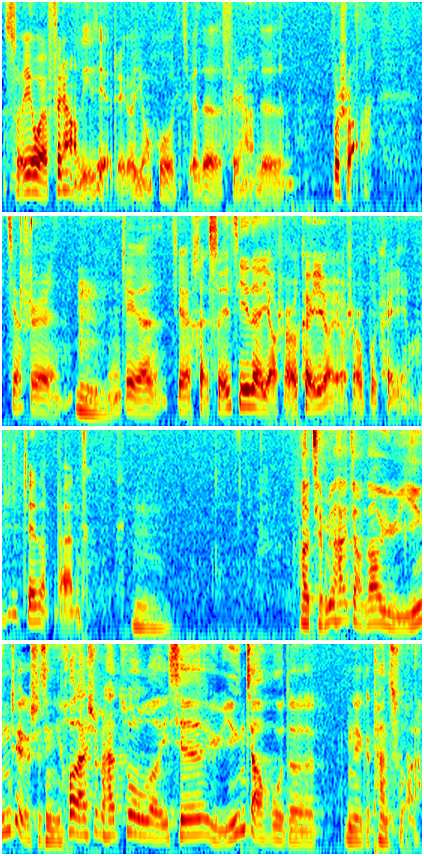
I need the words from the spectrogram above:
所以我非常理解这个用户觉得非常的不爽，就是嗯，你这个这个很随机的，有时候可以用，有时候不可以用，这怎么办呢？嗯，啊，前面还讲到语音这个事情，你后来是不是还做了一些语音交互的那个探索啊？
